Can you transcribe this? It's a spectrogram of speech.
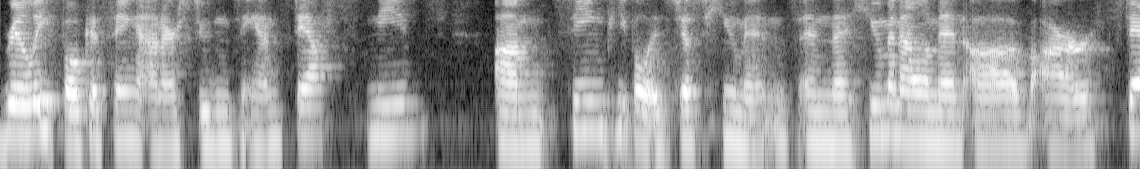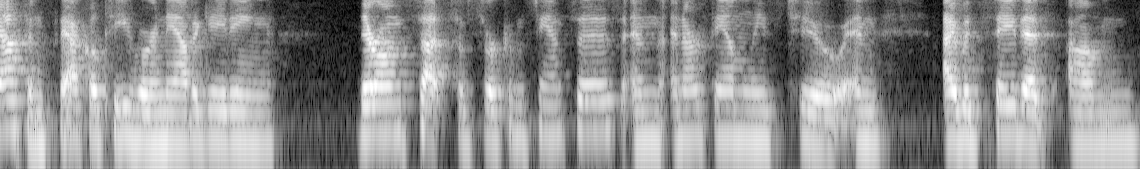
really focusing on our students and staff's needs. Um, seeing people as just humans and the human element of our staff and faculty who are navigating their own sets of circumstances and, and our families too. And I would say that um,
